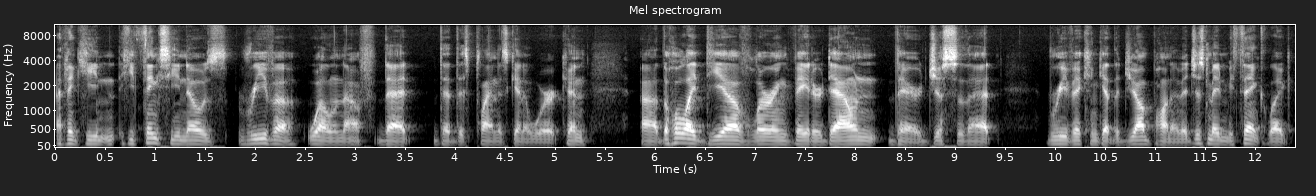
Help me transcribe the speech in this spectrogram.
I think he he thinks he knows Reva well enough that that this plan is going to work. And uh, the whole idea of luring Vader down there just so that Reva can get the jump on him, it just made me think like,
